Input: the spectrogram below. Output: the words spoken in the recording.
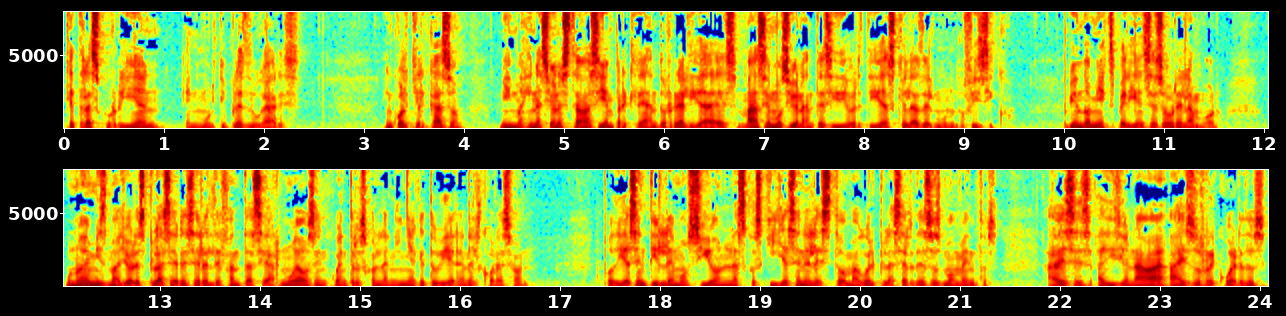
que transcurrían en múltiples lugares. En cualquier caso, mi imaginación estaba siempre creando realidades más emocionantes y divertidas que las del mundo físico. Viendo mi experiencia sobre el amor, uno de mis mayores placeres era el de fantasear nuevos encuentros con la niña que tuviera en el corazón. Podía sentir la emoción, las cosquillas en el estómago, el placer de esos momentos. A veces adicionaba a esos recuerdos,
